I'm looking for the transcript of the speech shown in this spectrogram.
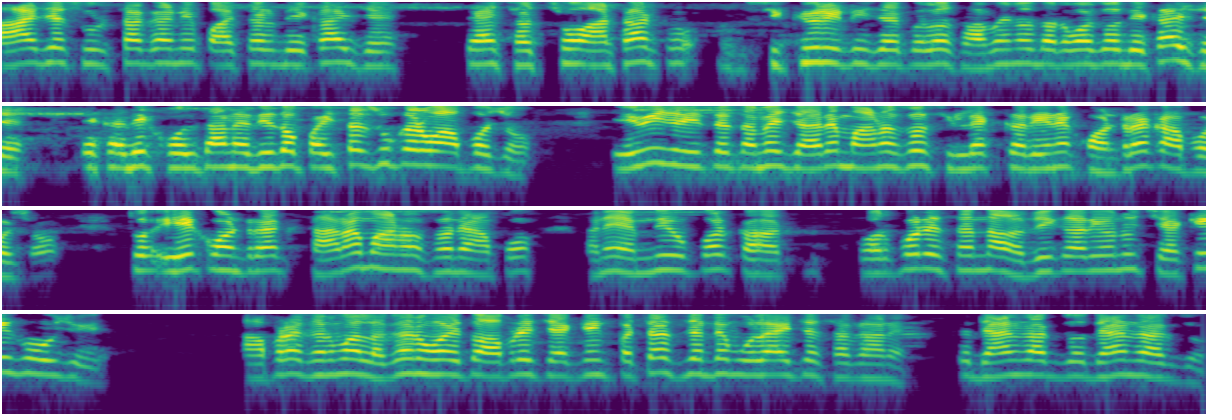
આ જે સુરસાગરની પાછળ દેખાય છે, ત્યાં છસો આઠ આઠ સિક્યુરિટી છે. પેલો સામેનો દરવાજો દેખાય છે, એ કદી ખોલતા નથી. તો પૈસા શું કરવા આપો છો? એવી જ રીતે તમે જ્યારે માણસો સિલેક્ટ કરીને કોન્ટ્રાક્ટ આપો છો, તો એ કોન્ટ્રાક્ટ સારા માણસોને આપો અને એમની ઉપર કોર્પોરેશનના અધિકારીઓનું ચેકિંગ હોવું જોઈએ. આપણા ઘરમાં લગ્ન હોય તો આપણે ચેકિંગ પચાસ જણને બોલાય છે સગાને. તો ધ્યાન રાખજો ધ્યાન રાખજો.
